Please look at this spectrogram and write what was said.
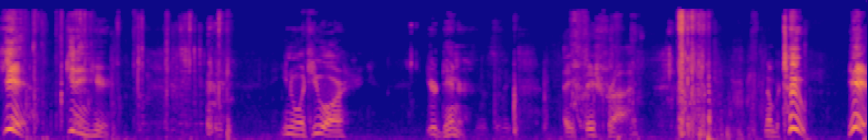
Yeah. Get in here. You know what you are? You're dinner. A fish fry. Number two. Yeah.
